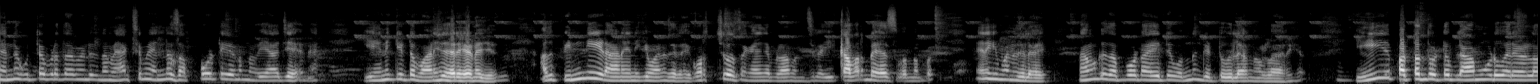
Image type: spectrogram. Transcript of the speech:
എന്നെ കുറ്റപ്പെടുത്താൻ വേണ്ടി മാക്സിമം എന്നെ സപ്പോർട്ട് ചെയ്യണമെന്ന് വ്യാജേന എനിക്കിട്ട് പണി തരുകയാണ് ചെയ്തത്. അത് പിന്നീടാണ് എനിക്ക് മനസ്സിലായി. കുറച്ച് ദിവസം കഴിഞ്ഞപ്പോഴാണ് മനസ്സിലായി. ഈ കവറിന്റെ കേസ് വന്നപ്പോൾ എനിക്ക് മനസ്സിലായി. നമുക്ക് സപ്പോർട്ടായിട്ട് ഒന്നും കിട്ടൂല എന്നുള്ളത് അറിയാം. ഈ പട്ടം തൊട്ട് പ്ലാമൂട് വരെയുള്ള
